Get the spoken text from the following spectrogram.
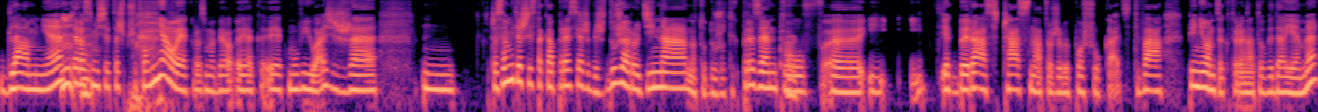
dla mnie, Mm-mm. teraz mi się też przypomniało, jak, rozmawia, jak, jak mówiłaś, że mm, czasami też jest taka presja, że wiesz, duża rodzina, no to dużo tych prezentów tak. y, i, i jakby raz czas na to, żeby poszukać, dwa pieniądze, które na to wydajemy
